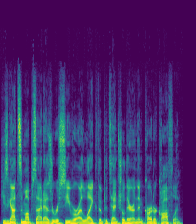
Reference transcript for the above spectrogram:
He's got some upside as a receiver. I like the potential there. And then Carter Coughlin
